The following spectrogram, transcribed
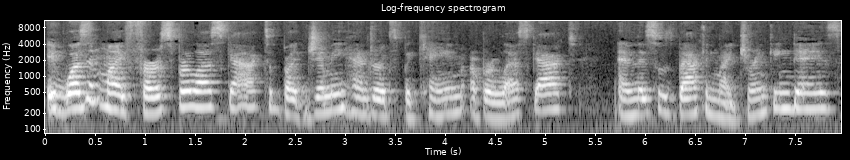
it wasn't my first burlesque act, but Jimi Hendrix became a burlesque act and this was back in my drinking days,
